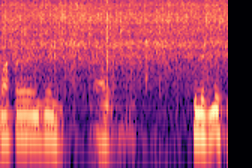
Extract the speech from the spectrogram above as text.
মাছ আর তুলে তুলেছি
